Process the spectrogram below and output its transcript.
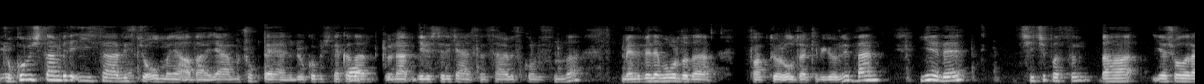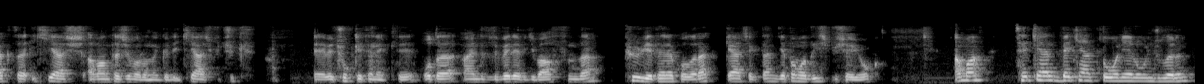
Djokovic'ten bile iyi servisçi olmaya aday. Yani bu çok değerli. Djokovic ne kadar önem geliştirirken servis konusunda Medvedev orada da faktör olacak gibi görünüyor. Ben yine de Çiçipas'ın daha yaş olarak da 2 yaş avantajı var ona göre. 2 yaş küçük e, ve çok yetenekli. O da aynı Zverev gibi aslında pür yetenek olarak gerçekten yapamadığı hiçbir şey yok. Ama tekel backhand'le oynayan oyuncuların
